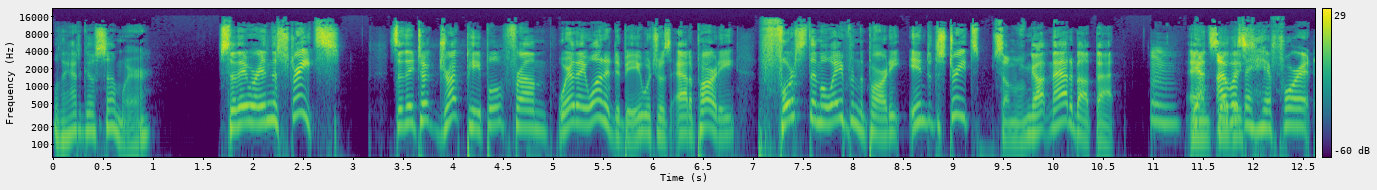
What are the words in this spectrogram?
Well, they had to go somewhere, so they were in the streets. So they took drunk people from where they wanted to be, which was at a party, forced them away from the party into the streets. Some of them got mad about that. Mm. And yeah, so I wasn't here for it.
